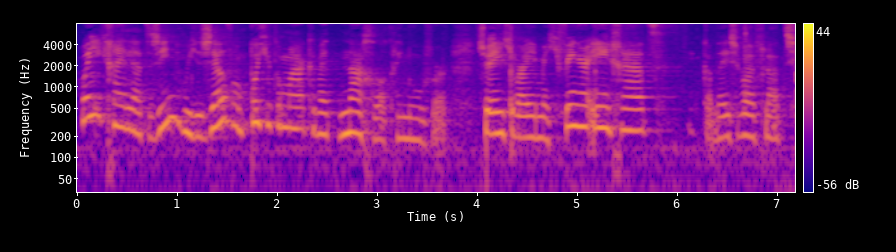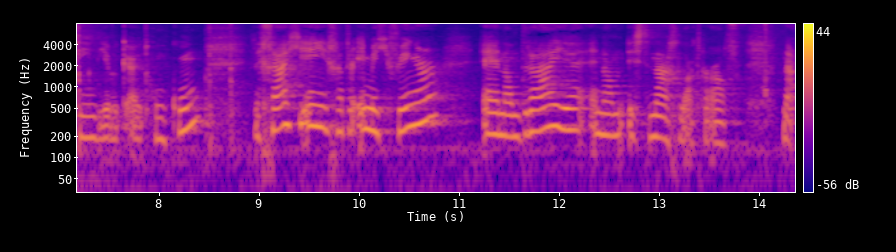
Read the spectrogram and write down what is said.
Hoi, ik ga je laten zien hoe je zelf een potje kan maken met nagellak remover. Zo eentje waar je met je vinger in gaat. Ik kan deze wel even laten zien, die heb ik uit Hongkong. Een gaatje in, je gaat erin met je vinger. En dan draai je en dan is de nagellak eraf. Nou,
